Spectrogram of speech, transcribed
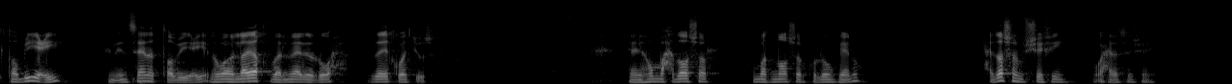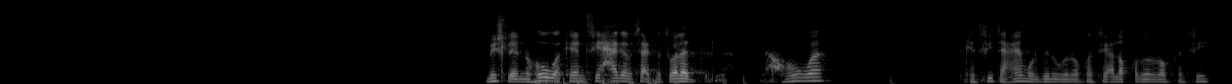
الطبيعي الإنسان الطبيعي اللي هو لا يقبل مال الروح زي إخوات يوسف. يعني هم 11 هم 12 كلهم كانوا. 11 مش شايفين واحد بس شايف. مش لأن هو كان في حاجة من ساعة ما اتولد هو كان في تعامل بينه وبين الرب كان في علاقة بينه والرب كان في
